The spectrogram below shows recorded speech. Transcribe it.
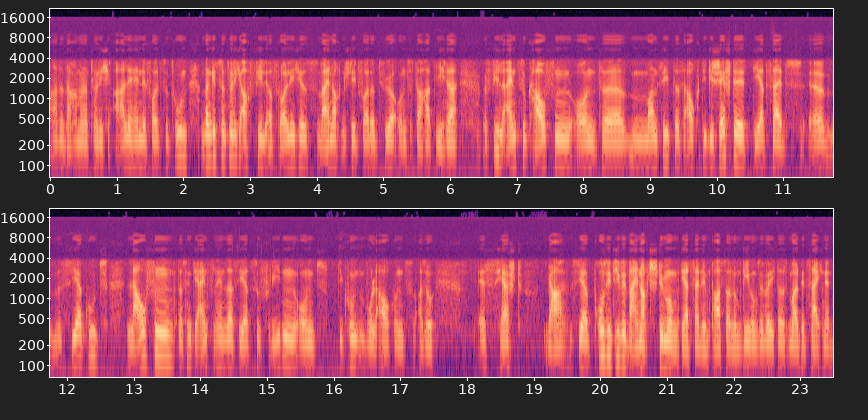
Also da haben wir natürlich alle Hände voll zu tun. Und dann gibt es natürlich auch viel Erfreuliches. Weihnachten steht vor der Tür und da hat jeder viel einzukaufen. Und äh, man sieht, dass auch die Geschäfte derzeit äh, sehr gut laufen. Da sind die Einzelhändler sehr zufrieden und die Kunden wohl auch. Und also es herrscht ja, sehr positive Weihnachtsstimmung derzeit in Passau und Umgebung, so würde ich das mal bezeichnen.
